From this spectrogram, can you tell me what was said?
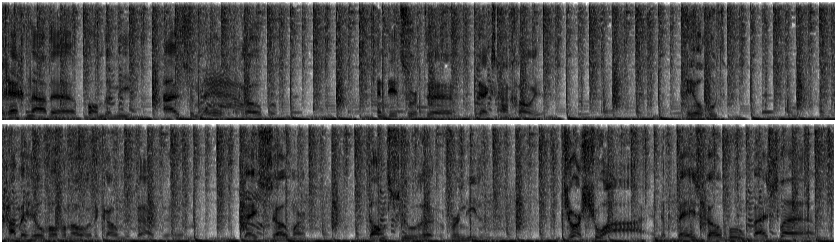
Recht na de pandemie uit zijn hol gekropen. En dit soort uh, tracks gaan gooien. Heel goed. Gaan we heel veel van horen de komende tijd. deze zomer dansvloeren vernielen. Joshua en de Bass Go Boom bij Slam.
